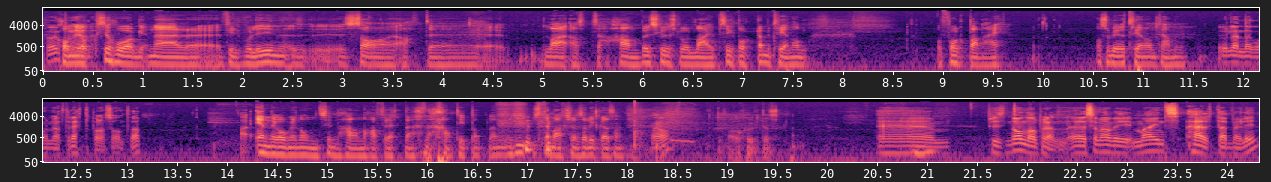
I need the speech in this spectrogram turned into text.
var Kommer ni också ihåg när eh, Filip Wåhlin eh, sa att, eh, att Hamburg skulle slå Leipzig borta med 3-0? Och folk bara nej. Och så blev det 3-0 till Hamburg. Det var väl enda gången haft rätt på något sånt va? Ja, enda gången någonsin han har haft rätt när, när han tippat men just den matchen så lyckades han. Ja. Var sjukt alltså. Ehm, precis, 0-0 på den. Eh, sen har vi Mainz, Hertha, Berlin.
